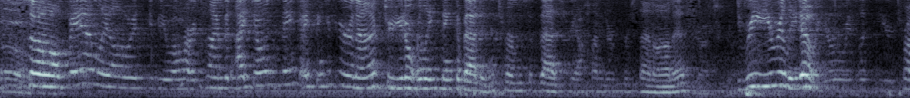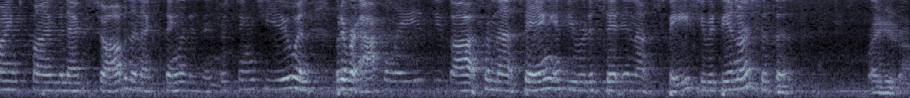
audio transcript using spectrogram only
Oh. So family will always give you a hard time. But I don't think. I think if you're an actor, you don't really think about it in terms of that. To be hundred percent honest, you you really don't. You're always look, you're trying to find the next job and the next thing that is interesting to you and whatever accolades you got from that thing, if you were to sit in that space, you would be a narcissist. Right here.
